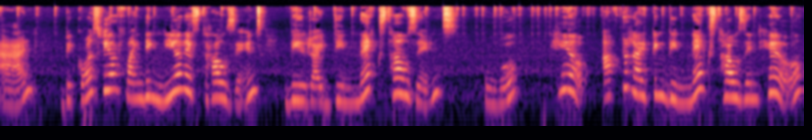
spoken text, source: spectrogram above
And because we are finding nearest thousands, we'll write the next thousands over here. After writing the next thousand here,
